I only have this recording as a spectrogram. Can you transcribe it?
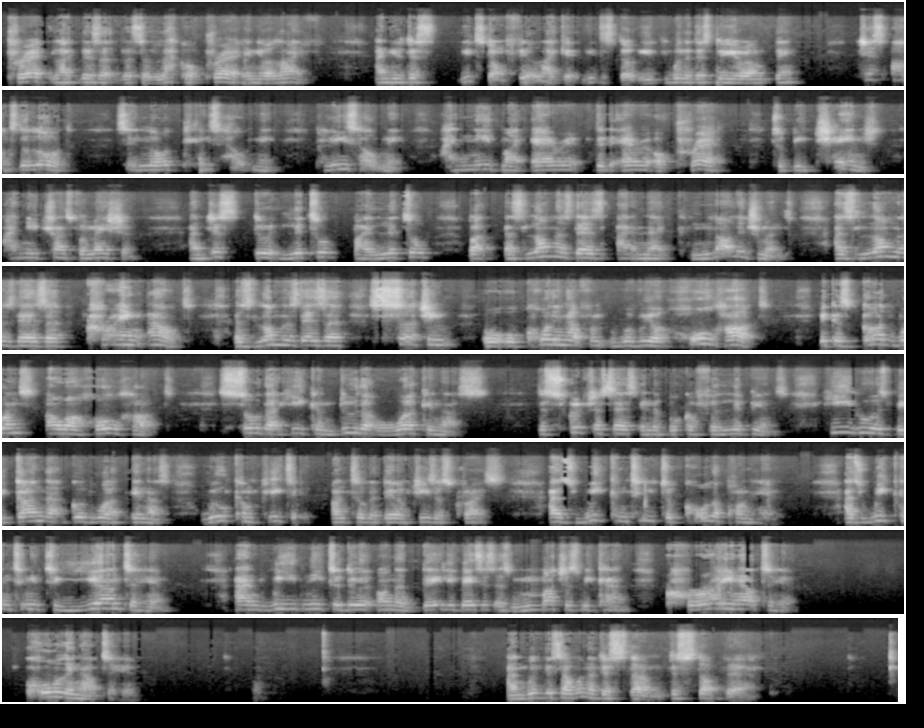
prayer, like there's a there's a lack of prayer in your life, and you just you just don't feel like it. You just don't. You, you want to just do your own thing. Just ask the Lord. Say, Lord, please help me. Please help me. I need my area, the area of prayer to be changed. I need transformation. And just do it little by little. But as long as there's an acknowledgement, as long as there's a crying out, as long as there's a searching or, or calling out from with your whole heart, because God wants our whole heart so that he can do that work in us. The scripture says in the book of Philippians, he who has begun that good work in us will complete it until the day of Jesus Christ. As we continue to call upon him, as we continue to yearn to him, and we need to do it on a daily basis as much as we can, crying out to him, calling out to him. And with this, I want to just um, just stop there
